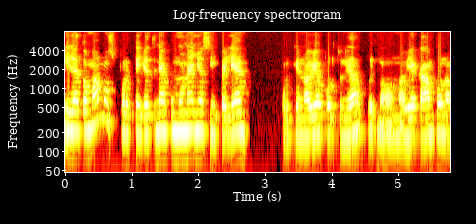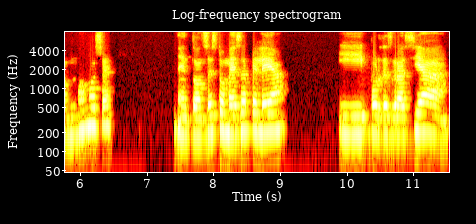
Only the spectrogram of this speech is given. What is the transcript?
y la tomamos porque yo tenía como un año sin pelear, porque no había oportunidad, pues no, no había campo, no, no, no sé. Entonces tomé esa pelea y por desgracia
